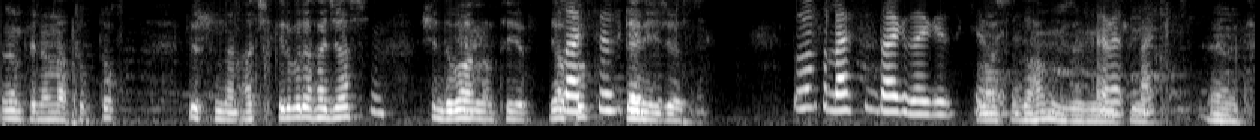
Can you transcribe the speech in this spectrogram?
ön plana tuttuk. Üstünden açık bir bırakacağız. Şimdi bağlantıyı yapıp deneyeceğiz. Bu flashsız daha güzel gözüküyor. Flashsız daha mı güzel gözüküyor? Evet bak. Evet.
